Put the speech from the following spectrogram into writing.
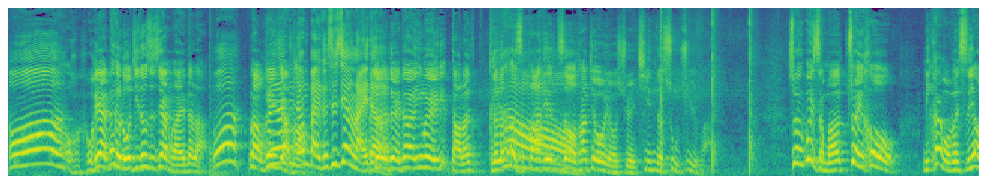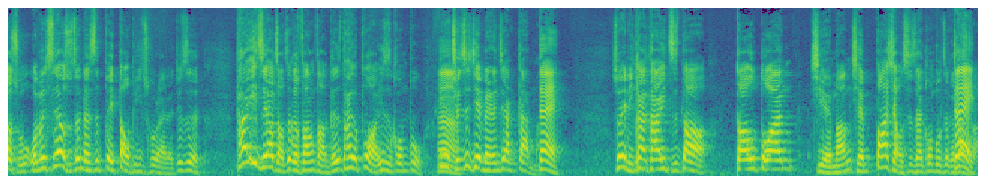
哦，我跟你讲，那个逻辑都是这样来的啦。哇，那我跟你讲，两百个是这样来的。对对对，那因为打了隔了二十八天之后，它就有血清的数据嘛。所以为什么最后你看我们食药署，我们食药署真的是被倒逼出来的，就是。他一直要找这个方法，可是他又不好意思公布，因为全世界没人这样干嘛。对，所以你看他一直到高端解盲前八小时才公布这个办法，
